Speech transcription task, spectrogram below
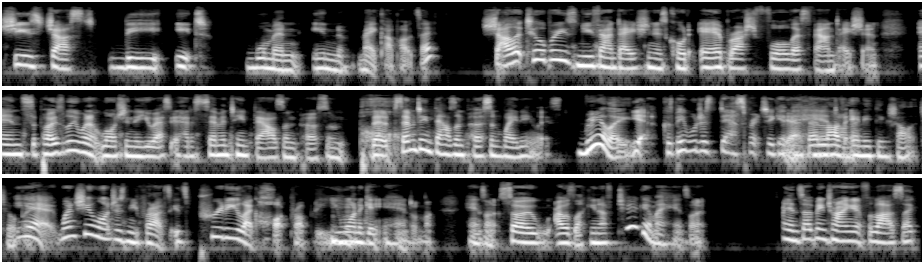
she's just the it woman in makeup. I would say. Charlotte Tilbury's new foundation is called Airbrush Flawless Foundation. And supposedly, when it launched in the US, it had a 17,000 person, 17,000 person waiting list. Really? Yeah, because people were just desperate to get yeah, their they hands love on it. anything Charlotte Tilbury. Yeah, when she launches new products, it's pretty like hot property. You Mhm. want to get your hand on the, hands on it. So I was lucky enough to get my hands on it. And so I've been trying it for the last like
